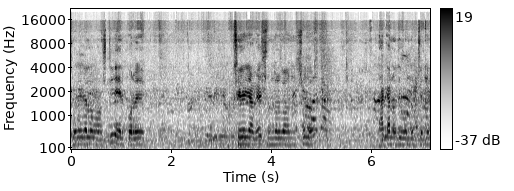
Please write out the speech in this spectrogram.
ছেড়ে গেল লঞ্চটি এরপরে ছেড়ে যাবে সুন্দরবন ষোলো, ঢাকা নদী বন্দর থেকে।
